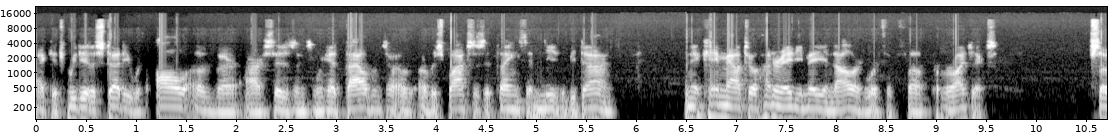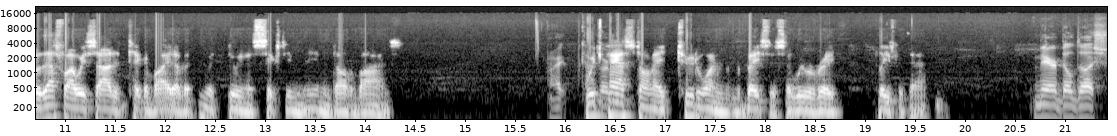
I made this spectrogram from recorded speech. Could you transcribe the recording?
package, we did a study with all of our, our citizens, and we had thousands of, of, responses at things that needed to be done, and it came out to 180 million dollars worth of uh, projects. So that's why we decided to take a bite of it with doing a 60 million dollar bonds, right, which passed on a two to one basis. So we were very pleased with that. Mayor Bill Dusch,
